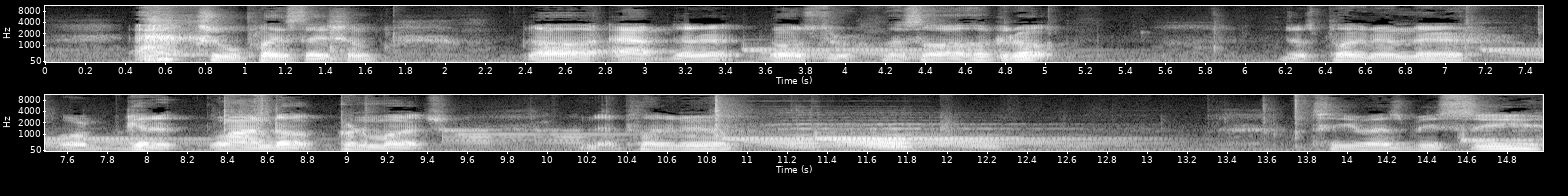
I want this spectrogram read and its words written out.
actual PlayStation uh, app that it goes through. Let's uh, hook it up just plug it in there or get it lined up pretty much. And then plug it in to USB-C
